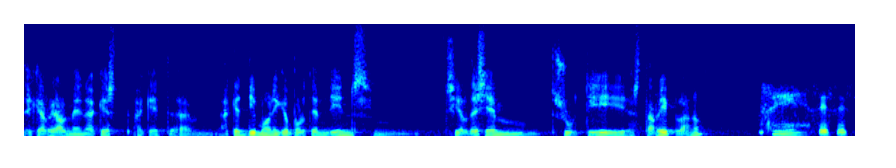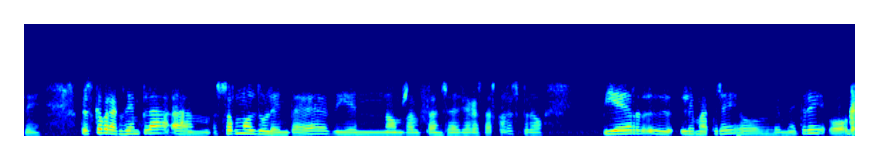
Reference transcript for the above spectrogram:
de que realment aquest, aquest, eh, aquest dimoni que portem dins, si el deixem sortir, és terrible, no? Sí, sí, sí, sí. Però és que, per exemple, um, soc molt dolenta, eh, dient noms en francès i aquestes coses, però Pierre Lemaitre o Lemaitre o...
